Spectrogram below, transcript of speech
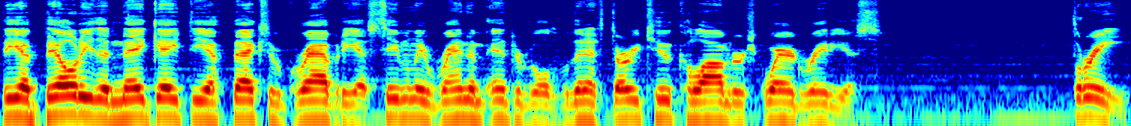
The ability to negate the effects of gravity at seemingly random intervals within its 32 km squared radius. 3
